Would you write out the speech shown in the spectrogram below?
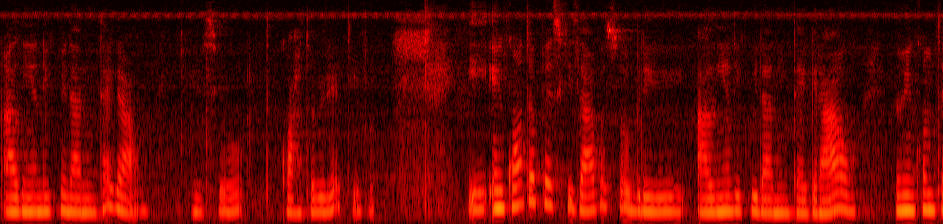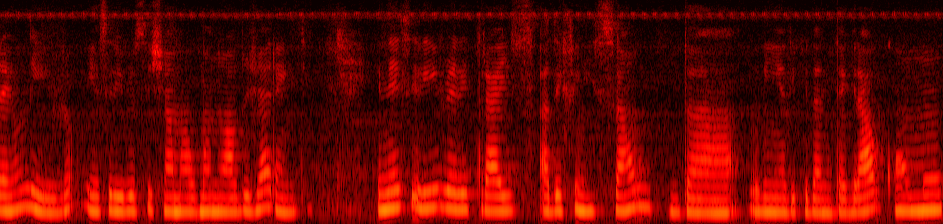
A linha de cuidado integral. Esse é o quarto objetivo. E enquanto eu pesquisava sobre a linha de cuidado integral, eu encontrei um livro, e esse livro se chama O Manual do Gerente. E nesse livro ele traz a definição da linha de cuidado integral como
